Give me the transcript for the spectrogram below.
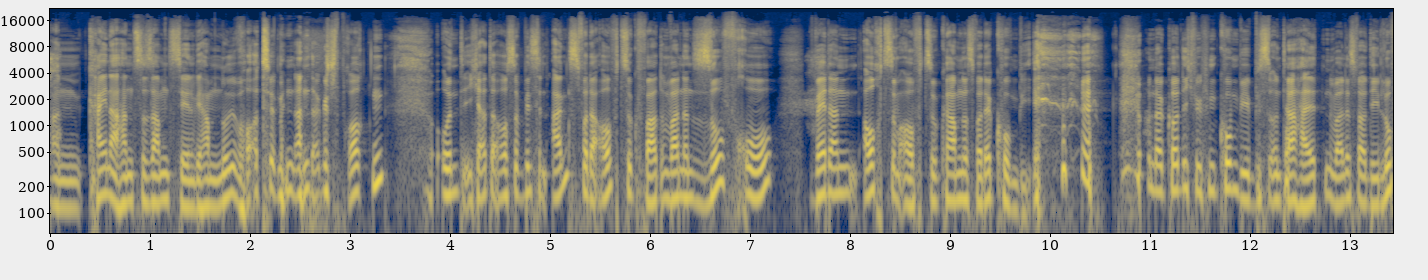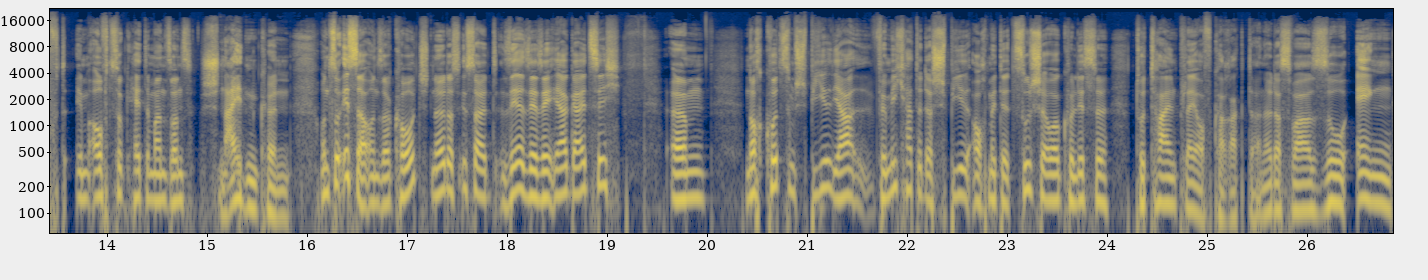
an keiner Hand zusammenzählen. Wir haben null Worte miteinander gesprochen. Und ich hatte auch so ein bisschen Angst vor der Aufzugfahrt und war dann so froh, wer dann auch zum Aufzug kam. Das war der Kumbi. und da konnte ich mich mit dem ein bisschen unterhalten, weil es war die Luft im Aufzug hätte man sonst schneiden können. Und so ist er, unser Coach. Ne? Das ist halt sehr, sehr, sehr ehrgeizig. Ähm, noch kurz zum Spiel. Ja, für mich hatte das Spiel auch mit der Zuschauerkulisse totalen Playoff-Charakter. Ne? Das war so eng,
